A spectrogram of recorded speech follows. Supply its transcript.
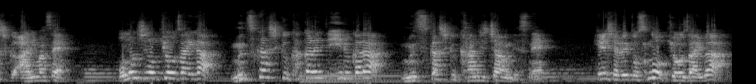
しくありません。お持ちの教材が難しく書かれているから難しく感じちゃうんですね。弊社レトスの教材は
